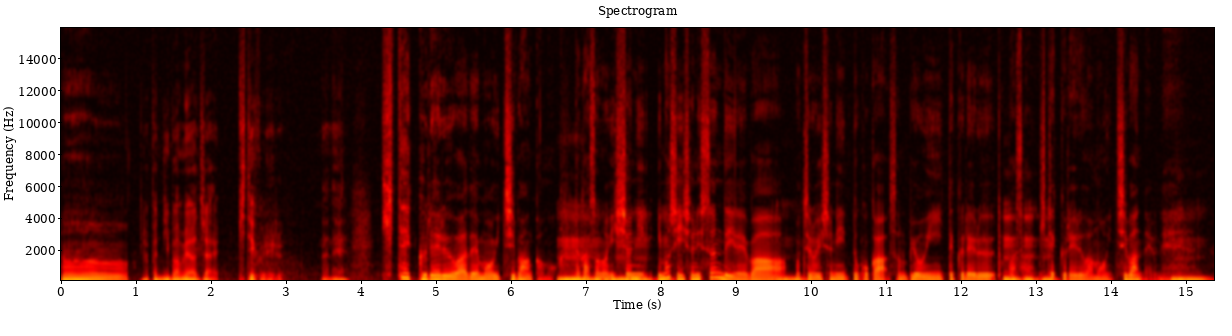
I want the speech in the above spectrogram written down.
うん。やっぱ2番目はじゃあ来てくれるだね。来てくれるはでも一番かも、うん。だからその一緒に、うんもし一緒に住んでいれば、うん。もちろん一緒にどこかその病院行ってくれるとかさ、来てくれるはもう一番だようね、ん。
